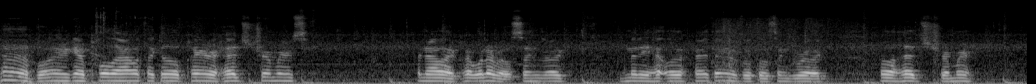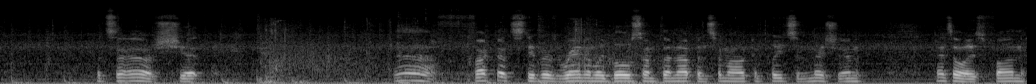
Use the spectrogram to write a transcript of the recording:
Oh boy, I gotta pull out with like a little pair of hedge trimmers. Or not like whatever those things are. Like mini, I think that's what those things were like. A little hedge trimmer. What's oh shit. Fuck that stupid randomly blow something up and somehow it completes a mission. That's always fun.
